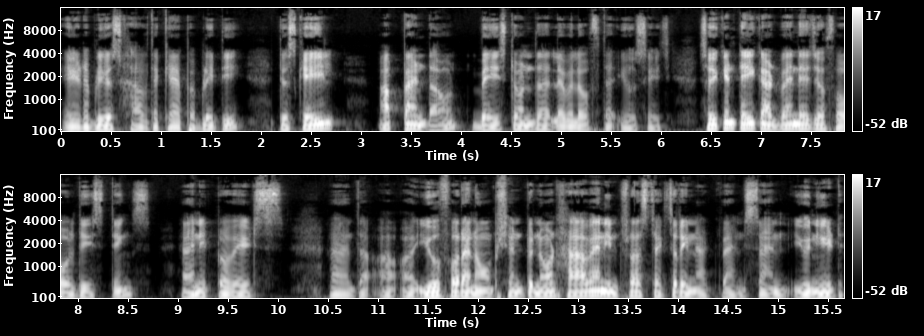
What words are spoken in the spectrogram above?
AWS have the capability to scale up and down based on the level of the usage. So you can take advantage of all these things and it provides the uh, uh, you for an option to not have an infrastructure in advance and you need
